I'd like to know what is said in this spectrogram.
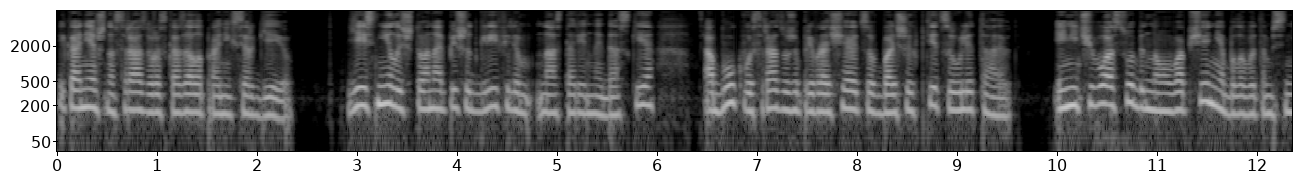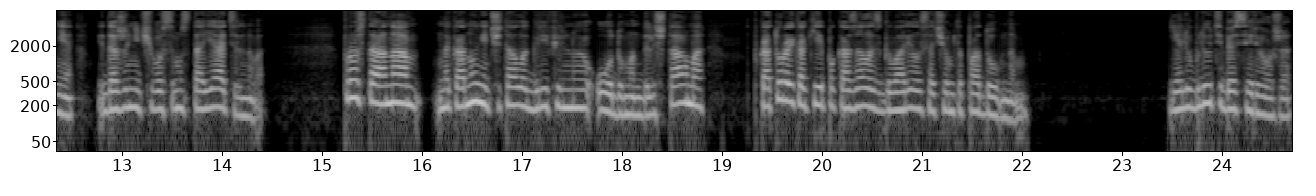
и, конечно, сразу рассказала про них Сергею. Ей снилось, что она пишет грифелем на старинной доске, а буквы сразу же превращаются в больших птиц и улетают. И ничего особенного вообще не было в этом сне, и даже ничего самостоятельного. Просто она накануне читала грифельную оду Мандельштама, в которой, как ей показалось, говорилось о чем-то подобном. «Я люблю тебя, Сережа».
